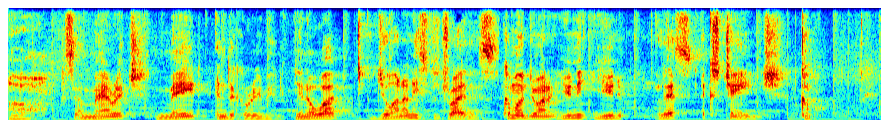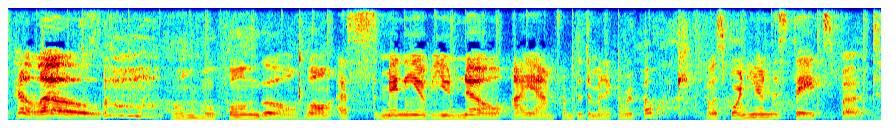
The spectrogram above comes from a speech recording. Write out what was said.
Oh, it's a marriage made in the Caribbean. You know what? Joanna needs to try this. Come on, Joanna. You need you. need, Let's exchange. Come on. Hello. Oh, mofongo. Well, as many of you know, I am from the Dominican Republic. I was born here in the States, but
